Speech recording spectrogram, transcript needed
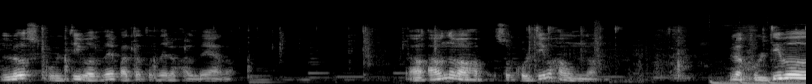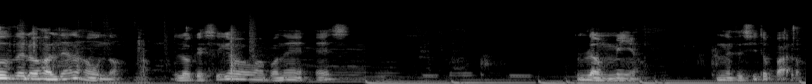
los cultivos de patatas de los aldeanos. aún no vamos a... Sus cultivos aún no. Los cultivos de los aldeanos aún no. Lo que sí que vamos a poner es... Los míos. Necesito palo.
